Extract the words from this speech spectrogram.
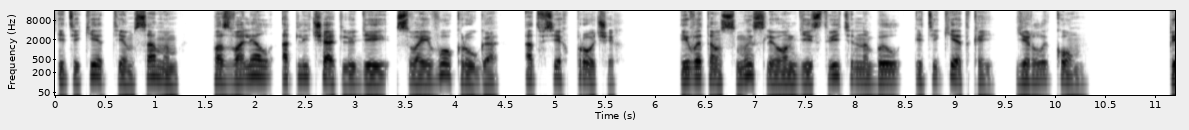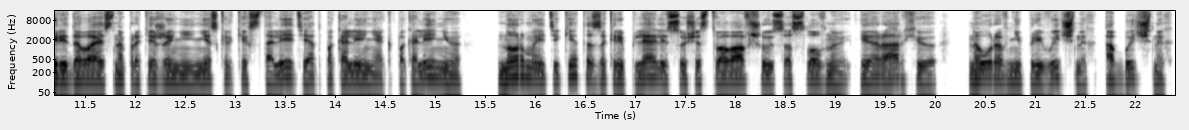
Этикет тем самым позволял отличать людей своего круга от всех прочих, и в этом смысле он действительно был этикеткой, ярлыком. Передаваясь на протяжении нескольких столетий от поколения к поколению, нормы этикета закрепляли существовавшую сословную иерархию на уровне привычных, обычных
